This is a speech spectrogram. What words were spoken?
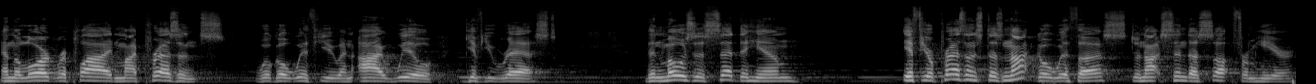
And the Lord replied, My presence will go with you, and I will give you rest. Then Moses said to him, If your presence does not go with us, do not send us up from here.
